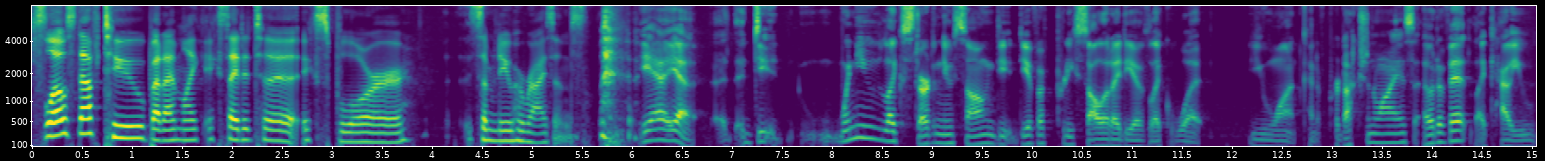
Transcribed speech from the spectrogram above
slow stuff too but I'm like excited to explore some new horizons yeah, yeah. Uh, Do you, when you like start a new song, do you, do you have a pretty solid idea of like what you want kind of production wise out of it? Like how you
